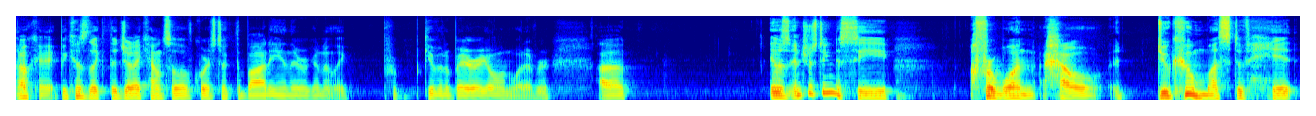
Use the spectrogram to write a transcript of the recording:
Okay, because like the Jedi Council, of course, took the body and they were gonna like pr- give it a burial and whatever. Uh, it was interesting to see, for one, how Dooku must have hit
